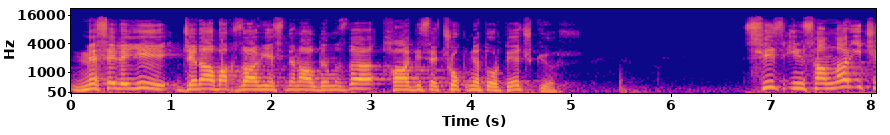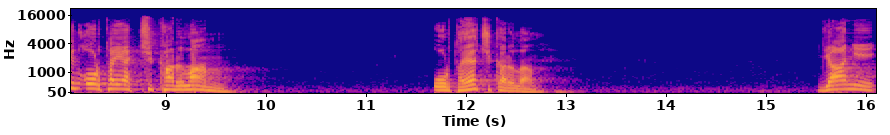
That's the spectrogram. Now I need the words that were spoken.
meseleyi Cenab-ı Hak zaviyesinden aldığımızda hadise çok net ortaya çıkıyor. Siz insanlar için ortaya çıkarılan ortaya çıkarılan yani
